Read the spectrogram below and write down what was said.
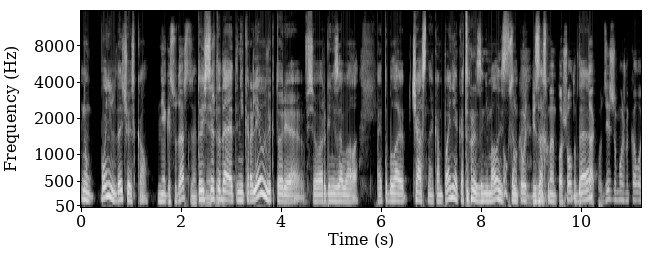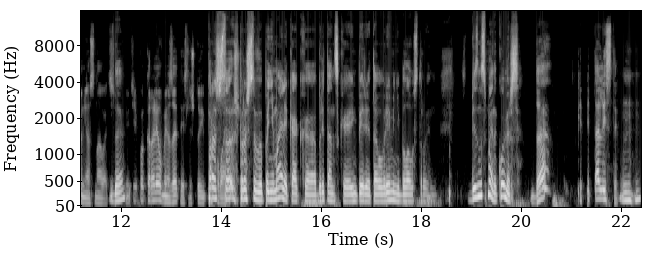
ну, поняли, да, что искал? Не государственное? То есть это, да, это не королева Виктория все организовала, а это была частная компания, которая занималась... Ну, там- какой-то бизнесмен пошел, такой, Да. так, вот здесь же можно колонию основать. Да. И, типа королева меня за это, если что, и Просто, просто чтобы вы понимали, как э, британская империя того времени была устроена. Бизнесмены, коммерс. Да? Капиталисты. Мгм.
